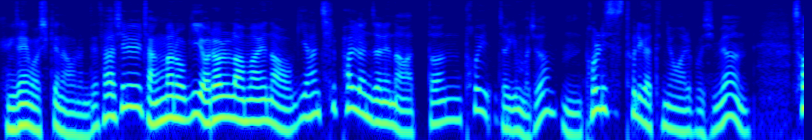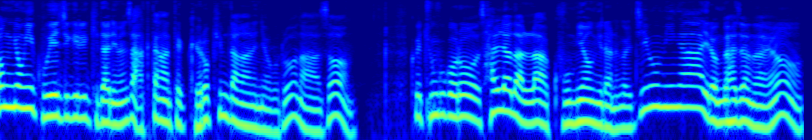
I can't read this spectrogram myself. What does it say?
굉장히 멋있게 나오는데 사실 장만옥이 열혈남아에 나오기 한 7, 8년 전에 나왔던 토이 저기 뭐죠? 음, Police Story 같은 영화를 보시면 성룡이 구해지기를 기다리면서 악당한테 괴롭힘 당하는 역으로 나와서 그 중국어로 살려달라 구명이라는 걸 救命啊 이런 거 하잖아요.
